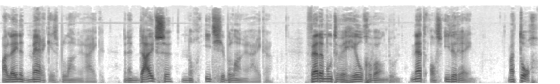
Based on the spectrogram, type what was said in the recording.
Alleen het merk is belangrijk en een Duitse nog ietsje belangrijker. Verder moeten we heel gewoon doen, net als iedereen. Maar toch,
